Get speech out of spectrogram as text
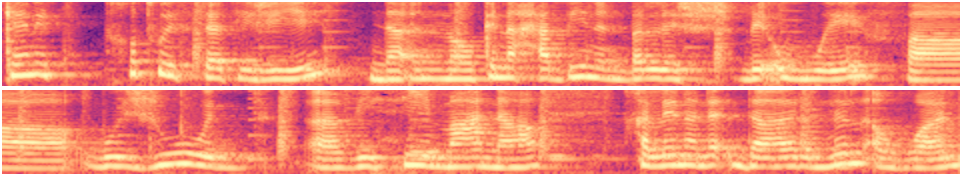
كانت خطوة استراتيجية لأنه كنا حابين نبلش بقوة فوجود VC معنا خلينا نقدر من الأول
